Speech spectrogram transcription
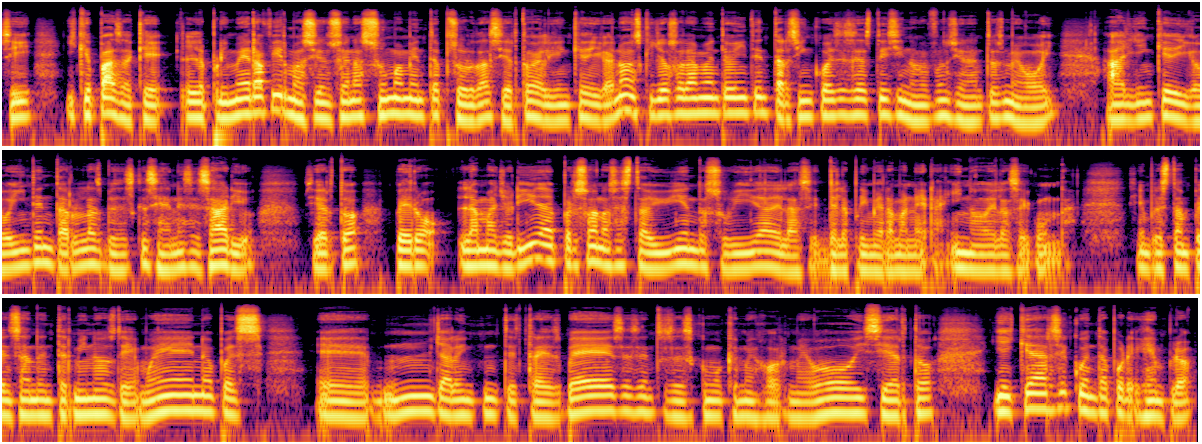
¿sí? ¿Y qué pasa? Que la primera afirmación suena sumamente absurda, ¿cierto? De alguien que diga, no, es que yo solamente voy a intentar cinco veces esto y si no me funciona, entonces me voy. A alguien que diga, voy a intentarlo las veces que sea necesario, ¿cierto? Pero la mayoría de personas está viviendo su vida de la, de la primera manera y no de la segunda. Siempre están pensando en términos de, bueno, pues eh, mm, ya lo intenté tres veces, entonces como que mejor me voy, ¿cierto? Y hay que darse cuenta, por ejemplo,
